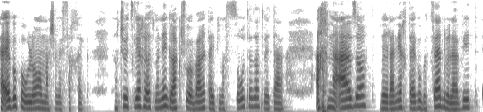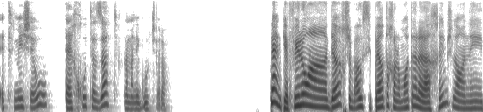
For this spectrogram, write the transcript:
האגו פה הוא לא ממש משחק. זאת אומרת שהוא הצליח להיות מנהיג רק כשהוא עבר את ההתמסרות הזאת ואת ההכנעה הזאת, ולהניח את האגו בצד ולהביא את, את מי שהוא, את האיכות הזאת, למנהיגות שלו. כן, כי אפילו הדרך שבה הוא סיפר את החלומות האלה לאחים שלו, אני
